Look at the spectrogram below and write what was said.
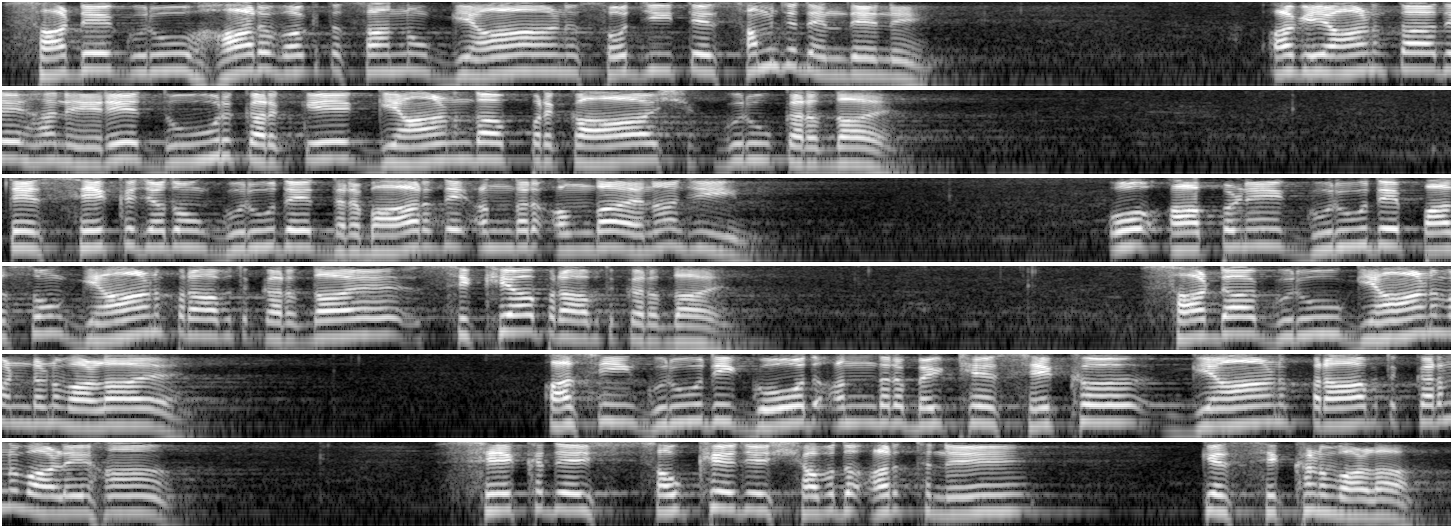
ਸਾਡੇ ਗੁਰੂ ਹਰ ਵਕਤ ਸਾਨੂੰ ਗਿਆਨ, ਸੋਝੀ ਤੇ ਸਮਝ ਦਿੰਦੇ ਨੇ। ਅਗਿਆਨਤਾ ਦੇ ਹਨੇਰੇ ਦੂਰ ਕਰਕੇ ਗਿਆਨ ਦਾ ਪ੍ਰਕਾਸ਼ ਗੁਰੂ ਕਰਦਾ ਹੈ। ਤੇ ਸਿੱਖ ਜਦੋਂ ਗੁਰੂ ਦੇ ਦਰਬਾਰ ਦੇ ਅੰਦਰ ਆਉਂਦਾ ਹੈ ਨਾ ਜੀ ਉਹ ਆਪਣੇ ਗੁਰੂ ਦੇ ਪਾਸੋਂ ਗਿਆਨ ਪ੍ਰਾਪਤ ਕਰਦਾ ਹੈ, ਸਿੱਖਿਆ ਪ੍ਰਾਪਤ ਕਰਦਾ ਹੈ। ਸਾਡਾ ਗੁਰੂ ਗਿਆਨ ਵੰਡਣ ਵਾਲਾ ਹੈ। ਅਸੀਂ ਗੁਰੂ ਦੀ ਗੋਦ ਅੰਦਰ ਬੈਠੇ ਸਿੱਖ ਗਿਆਨ ਪ੍ਰਾਪਤ ਕਰਨ ਵਾਲੇ ਹਾਂ। ਸਿੱਖ ਦੇ ਸੌਖੇ ਜੇ ਸ਼ਬਦ ਅਰਥ ਨੇ ਕਿ ਸਿੱਖਣ ਵਾਲਾ,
